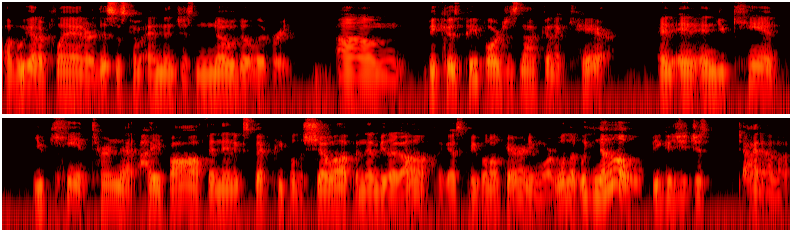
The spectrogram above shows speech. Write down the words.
of we got a plan or this is coming, and then just no delivery, um, because people are just not going to care, and, and and you can't you can't turn that hype off and then expect people to show up and then be like, oh, I guess people don't care anymore. Well, we know because you just I don't know.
